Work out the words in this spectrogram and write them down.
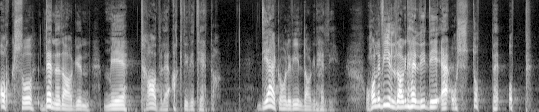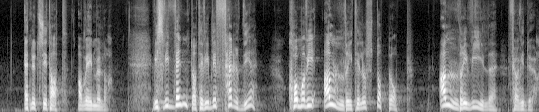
også denne dagen med travle aktiviteter. Det er ikke å holde hviledagen hellig. Å holde hviledagen hellig, det er å stoppe opp. Et nytt sitat av Wayne Muller. Hvis vi venter til vi blir ferdige, kommer vi aldri til å stoppe opp. Aldri hvile før vi dør.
